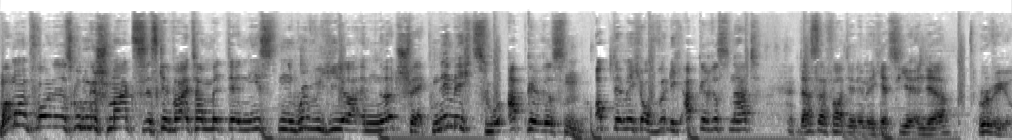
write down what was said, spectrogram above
Moin Moin Freunde des guten Geschmacks, es geht weiter mit der nächsten Review hier im Nerdtrack, nämlich zu Abgerissen. Ob der mich auch wirklich abgerissen hat, das erfahrt ihr nämlich jetzt hier in der Review.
